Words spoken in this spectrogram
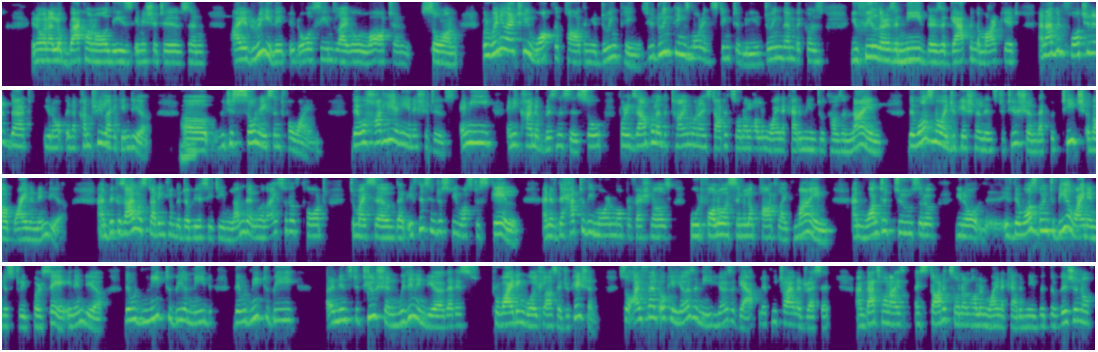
You know, when I look back on all these initiatives and I agree that it all seems like a lot and so on. But when you actually walk the path and you're doing things, you're doing things more instinctively. You're doing them because you feel there is a need, there's a gap in the market. And I've been fortunate that, you know, in a country like India, mm-hmm. uh, which is so nascent for wine, there were hardly any initiatives, any any kind of businesses. So, for example, at the time when I started Sonal Holland Wine Academy in 2009, there was no educational institution that could teach about wine in India. And because I was studying from the WSET in London, when I sort of thought to myself that if this industry was to scale and if there had to be more and more professionals who would follow a similar path like mine and wanted to sort of, you know, if there was going to be a wine industry per se in India, there would need to be a need, there would need to be an institution within India that is providing world class education. So I felt, okay, here's a need, here's a gap. Let me try and address it. And that's when I, I started Sonal Holland Wine Academy with the vision of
